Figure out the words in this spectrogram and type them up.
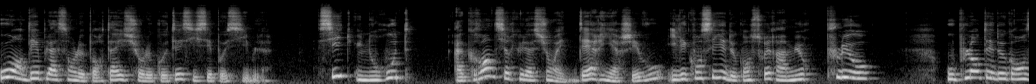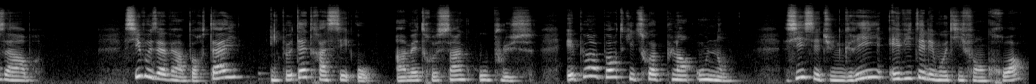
ou en déplaçant le portail sur le côté si c'est possible. Si une route à grande circulation est derrière chez vous, il est conseillé de construire un mur plus haut ou planter de grands arbres. Si vous avez un portail, il peut être assez haut, 1,5 m ou plus, et peu importe qu'il soit plein ou non. Si c'est une grille, évitez les motifs en croix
